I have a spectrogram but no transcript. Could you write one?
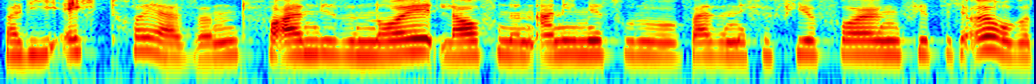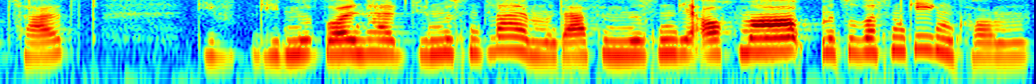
weil die echt teuer sind, vor allem diese neu laufenden Animes, wo du, weiß ich nicht, für vier Folgen 40 Euro bezahlst, die, die wollen halt, die müssen bleiben und dafür müssen die auch mal mit sowas entgegenkommen.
